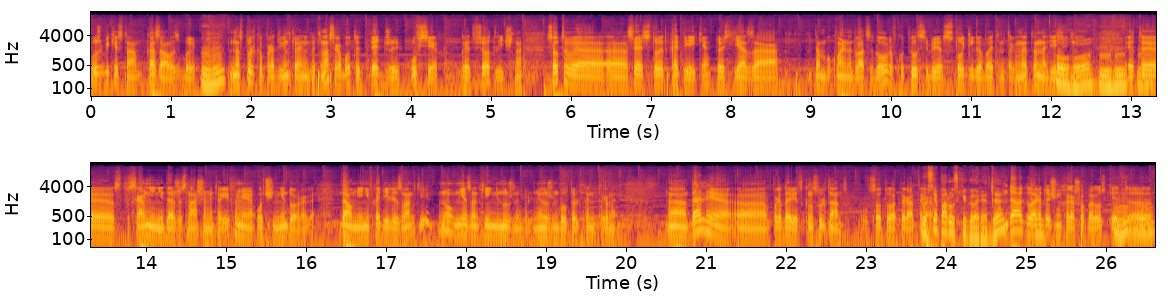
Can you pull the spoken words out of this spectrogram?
Узбекистан, Казахстан, казалось бы, угу. настолько продвинутые. Они говорят, у нас работает 5G у всех. Говорят, все отлично. Сотовая э, связь стоит копейки. То есть я за там буквально 20 долларов купил себе 100 гигабайт интернета на 10 Ого, дней. Угу, Это угу. в сравнении даже с нашими тарифами очень недорого. Да, у меня не входили звонки, но мне звонки не нужны были, мне нужен был только интернет. А, далее э, продавец-консультант сотового оператора. Ну, все по-русски говорят, да? Да, говорят очень хорошо по-русски. Угу, это,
